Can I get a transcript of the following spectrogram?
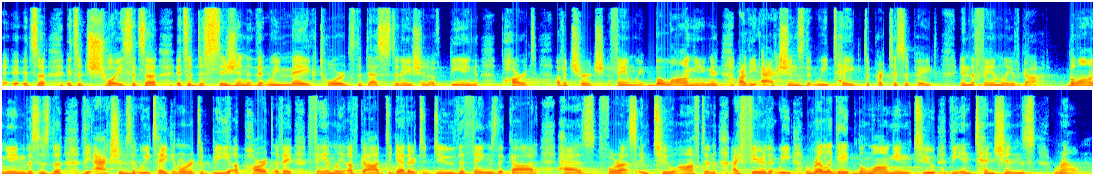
It's a, it's a choice, it's a, it's a decision that we make towards the destination of being part of a church family. Belonging are the actions that we take to participate in the family of God. Belonging, this is the, the actions that we take in order to be a part of a family of God together, to do the things that God has for us. And too often, I fear that we relegate belonging to the intentions realm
